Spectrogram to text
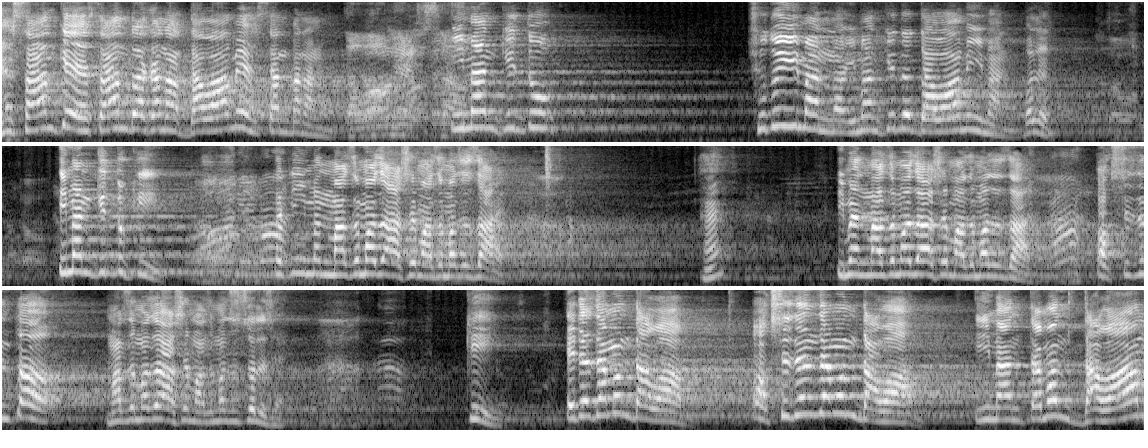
এহসানকে এহসান রাখা না, দাওয়ামে এহসান বানানো। ইমান কিন্তু শুধু ইমান নয়, ইমান কিন্তু দাওয়ামি ইমান, বলেন। ইমান কিন্তু কি? নাকি ইমান মাঝে মাঝে আসে, মাঝে মাঝে যায়? হ্যাঁ? ইমান মাঝে মাঝে আসে, মাঝে মাঝে যায়। অক্সিজেন তো মাঝে মাঝে আসে, মাঝে মাঝে চলে যায়। কি? এটা যেমন দাওয়াম, অক্সিজেন যেমন দাওয়াম, ইমান তেমন দাওয়াম,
